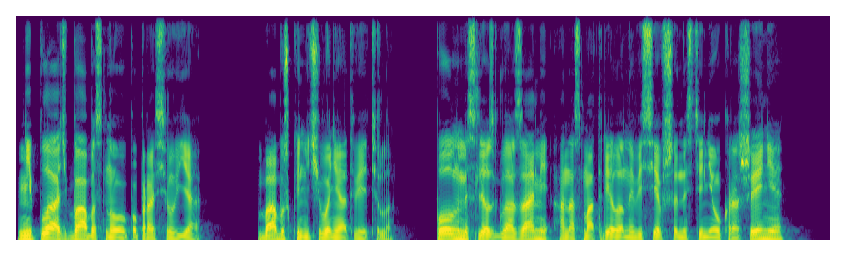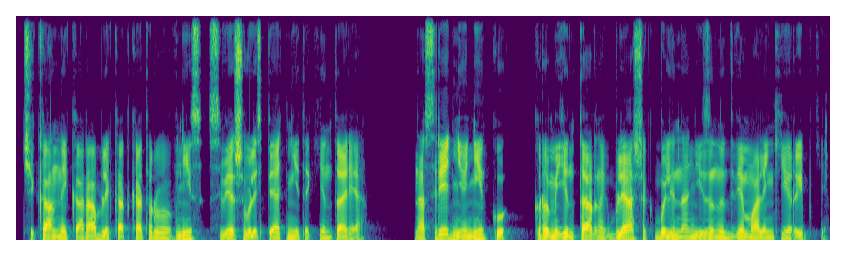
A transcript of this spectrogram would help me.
«Не плачь, баба!» — снова попросил я. Бабушка ничего не ответила. Полными слез глазами она смотрела на висевшее на стене украшение, чеканный кораблик, от которого вниз свешивались пять ниток янтаря. На среднюю нитку, кроме янтарных бляшек, были нанизаны две маленькие рыбки.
